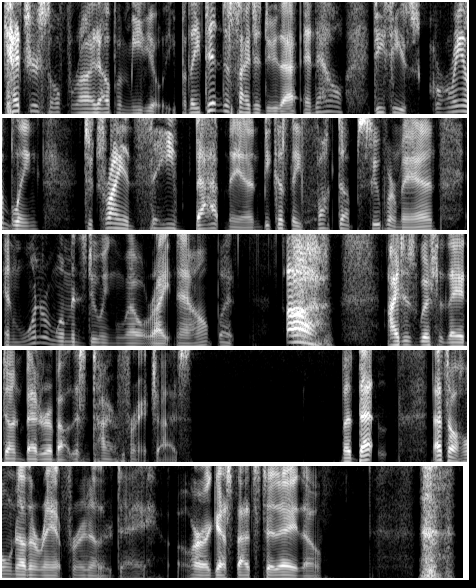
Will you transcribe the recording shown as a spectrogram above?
Catch yourself right up immediately. But they didn't decide to do that, and now DC is scrambling to try and save Batman because they fucked up Superman, and Wonder Woman's doing well right now, but ugh, I just wish that they had done better about this entire franchise. But that that's a whole nother rant for another day. Or I guess that's today though.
